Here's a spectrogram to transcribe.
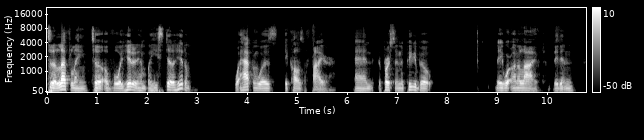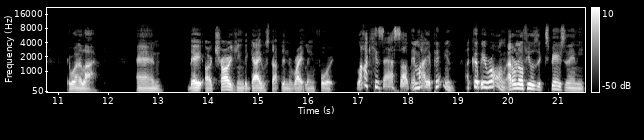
to the left lane to avoid hitting him, but he still hit him. What happened was it caused a fire, and the person in the Peterbilt, they were unalived. They didn't, they were unalived, and they are charging the guy who stopped in the right lane for it. Lock his ass up, in my opinion. I could be wrong. I don't know if he was experiencing any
